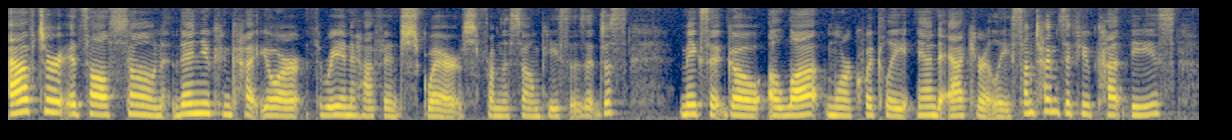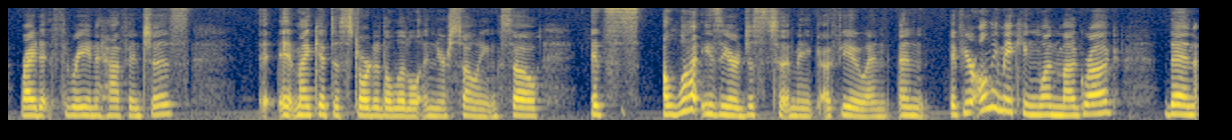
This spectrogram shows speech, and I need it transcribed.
after it's all sewn, then you can cut your three and a half inch squares from the sewn pieces. It just makes it go a lot more quickly and accurately. Sometimes if you cut these right at three and a half inches, it might get distorted a little in your sewing. So it's a lot easier just to make a few. And, and if you're only making one mug rug, then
